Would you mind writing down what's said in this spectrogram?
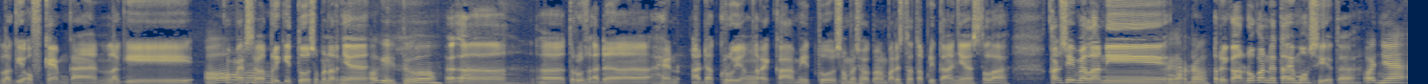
lagi off cam kan, lagi Oh. komersial break itu sebenarnya. Oh gitu. Eh, eh, eh, terus ada hand, ada kru yang ngerekam itu sama si Hotman Paris tetap ditanya setelah kan si Melanie Ricardo. Ricardo kan eta emosi eta. Oh nya.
